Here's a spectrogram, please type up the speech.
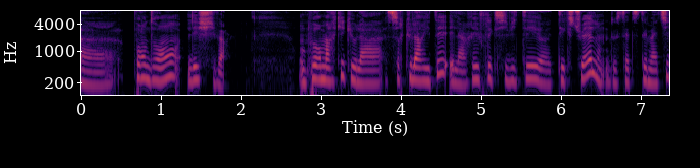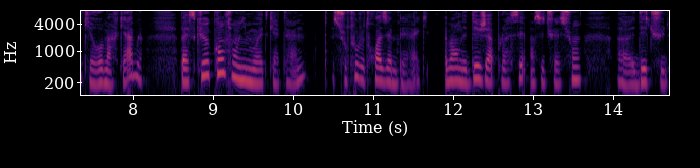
euh, pendant les Shivas on peut remarquer que la circularité et la réflexivité euh, textuelle de cette thématique est remarquable, parce que quand on lit Moed Katan, surtout le troisième Pérec, eh ben on est déjà placé en situation euh, d'étude.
